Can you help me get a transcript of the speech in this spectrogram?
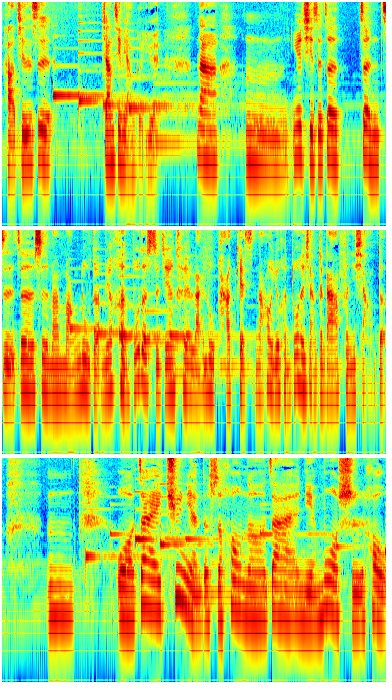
好，其实是将近两个月。那嗯，因为其实这阵子真的是蛮忙碌的，没有很多的时间可以来录 podcast，然后有很多很想跟大家分享的。嗯，我在去年的时候呢，在年末时候，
